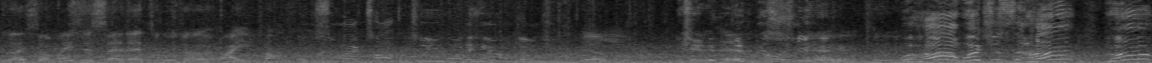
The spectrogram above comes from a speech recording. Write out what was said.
It's like somebody just said that to us earlier. Why you talking so loud? Somebody talking to you, you want to hear them, don't you? Yep. You It's noisy out here too. Well, huh? What you say? Huh? Huh?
